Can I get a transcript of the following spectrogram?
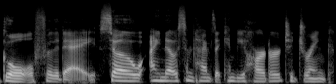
goal for the day. So I know sometimes it can be harder to drink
